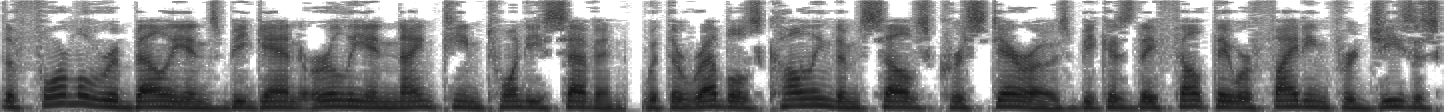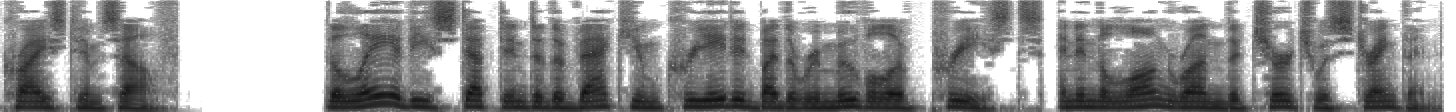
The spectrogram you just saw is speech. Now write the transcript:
The formal rebellions began early in 1927, with the rebels calling themselves Cristeros because they felt they were fighting for Jesus Christ himself. The laity stepped into the vacuum created by the removal of priests, and in the long run the church was strengthened.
